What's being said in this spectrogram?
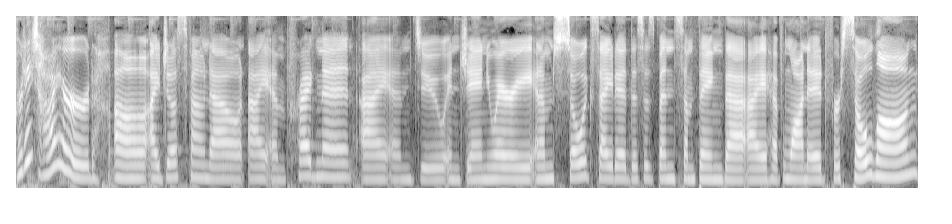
pretty tired. Uh, I just found out I am pregnant. I am due in January, and I'm so excited. This has been something that I have wanted for so long.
